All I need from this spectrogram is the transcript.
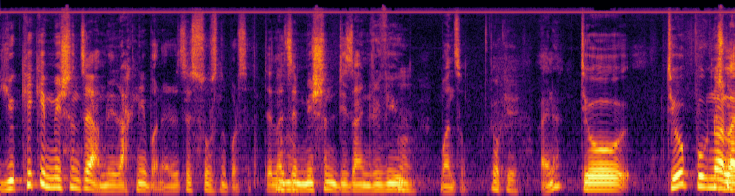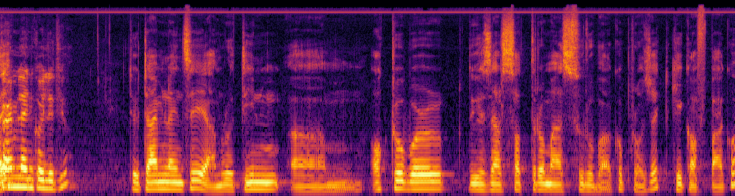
यो के के मिसन चाहिँ हामीले राख्ने भनेर चाहिँ सोच्नुपर्छ। त्यसलाई चाहिँ मिसन डिजाइन रिभ्यू भन्छौँ। ओके। होइन? त्यो त्यो पुग्नलाई टाइमलाइन कहिले थियो? त्यो टाइमलाइन चाहिँ हाम्रो तिन अक्टोबर दुई हजार सत्रमा सुरु भएको प्रोजेक्ट किक अफ भएको।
